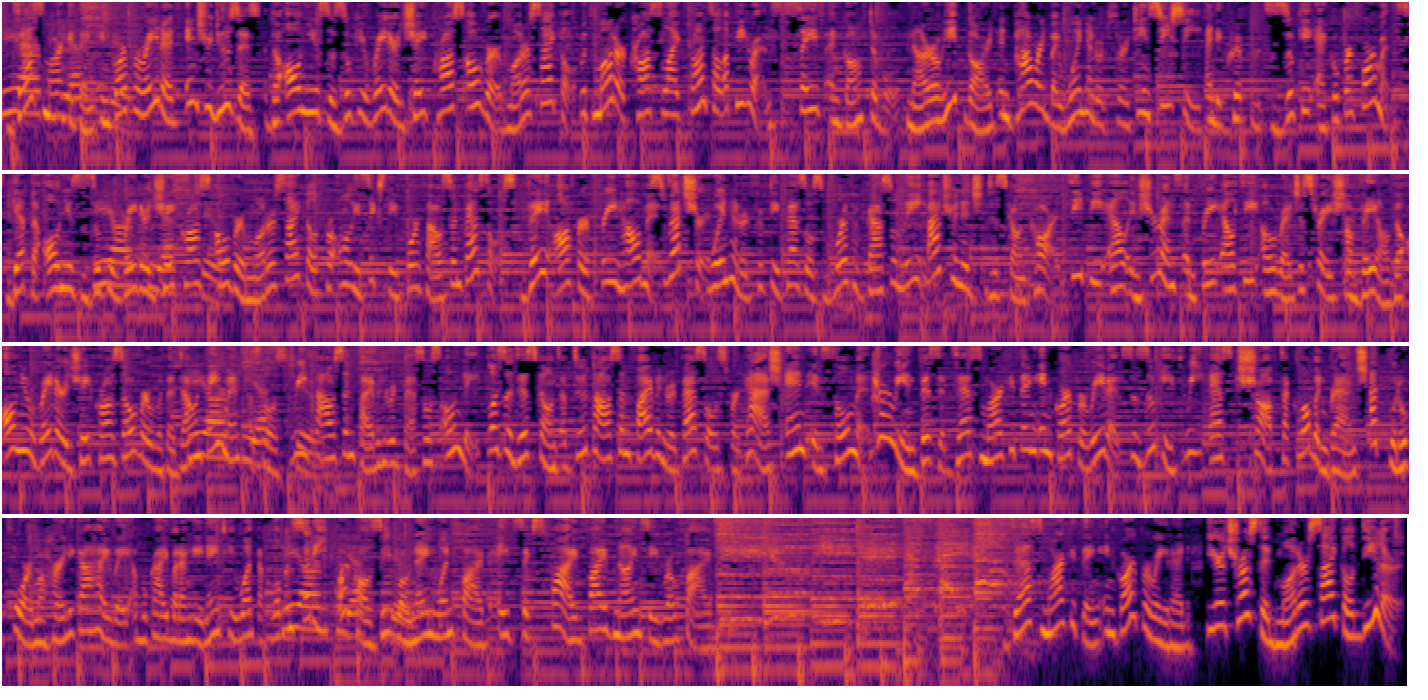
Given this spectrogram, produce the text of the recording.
Des Marketing Incorporated introduces the all-new Suzuki Raider J crossover motorcycle with motocross-like frontal appearance, safe and comfortable, narrow heat guard, and powered by 113cc and equipped with Suzuki Eco Performance. Get the all-new Suzuki Raider J crossover motorcycle for only 64,000 pesos. They offer free helmet, sweatshirt, 150 pesos worth of gasoline, patronage discount card, TPL insurance, and free LTO registration. Avail the all-new Raider J crossover with a down payment as low as 3,500 pesos only, plus a discount of 2,500 pesos for cash and installment. Hurry and visit Des Marketing Incorporated Suzuki 3S Shop Tacloban Branch at Purok 4 Maharlika Highway, Abucay Barangay 91 Tacloban City or call DRPS2. 0915-865-5905. Des Marketing Incorporated, your trusted motorcycle dealer.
